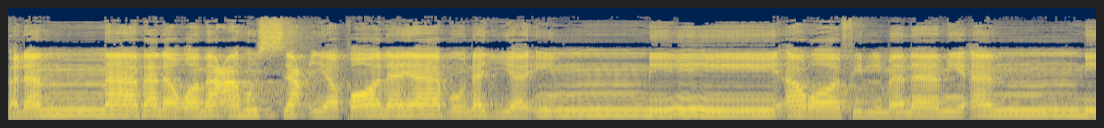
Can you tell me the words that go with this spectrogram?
فلما بلغ معه السعي قال يا بني إني أرى في المنام أني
